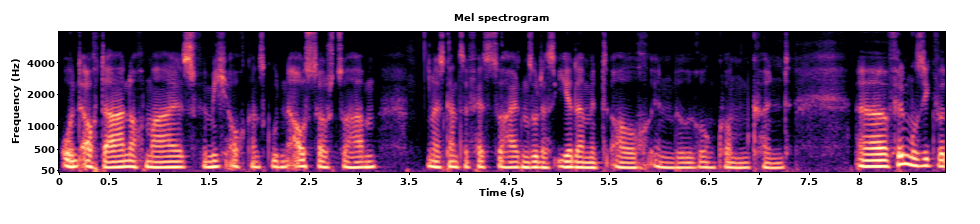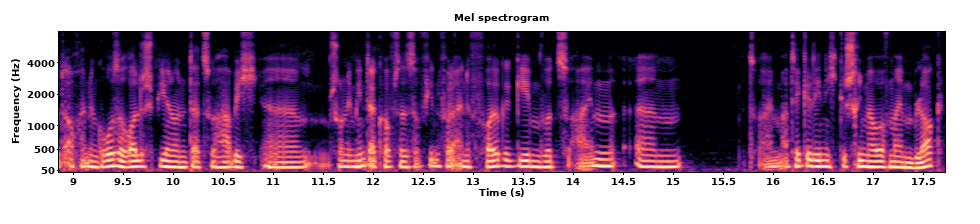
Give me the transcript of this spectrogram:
und auch da nochmals für mich auch ganz guten Austausch zu haben und das Ganze festzuhalten, sodass ihr damit auch in Berührung kommen könnt. Äh, Filmmusik wird auch eine große Rolle spielen und dazu habe ich äh, schon im Hinterkopf, dass es auf jeden Fall eine Folge geben wird zu einem, ähm, zu einem Artikel, den ich geschrieben habe auf meinem Blog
